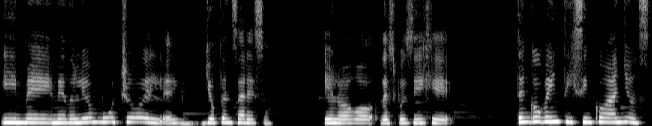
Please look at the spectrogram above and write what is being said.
Y me, me dolió mucho el, el, yo pensar eso. Y luego después dije, tengo 25 años,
